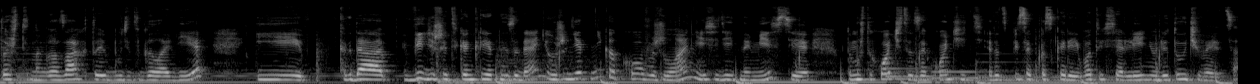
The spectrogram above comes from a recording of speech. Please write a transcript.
то, что на глазах, то и будет в голове. И когда видишь эти конкретные задания, уже нет никакого желания сидеть на месте, потому что хочется закончить этот список поскорее. Вот и вся лень улетучивается.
